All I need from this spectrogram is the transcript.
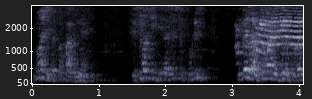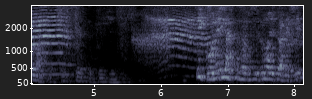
Moi, je ne vais pas parler. C'est ça qui dit là, c'est pour lui. Il va dans le de Dieu le problème là. Il connaît, il a comment il.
